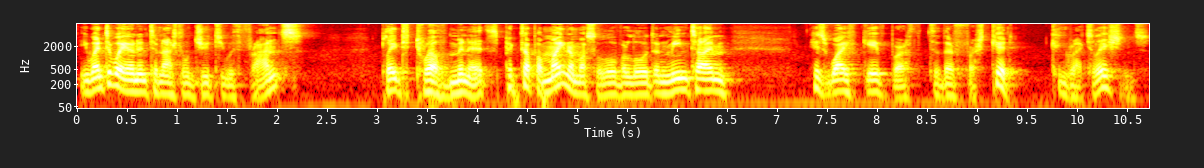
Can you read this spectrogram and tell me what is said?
He went away on international duty with France, played 12 minutes, picked up a minor muscle overload, and meantime, his wife gave birth to their first kid. Congratulations.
